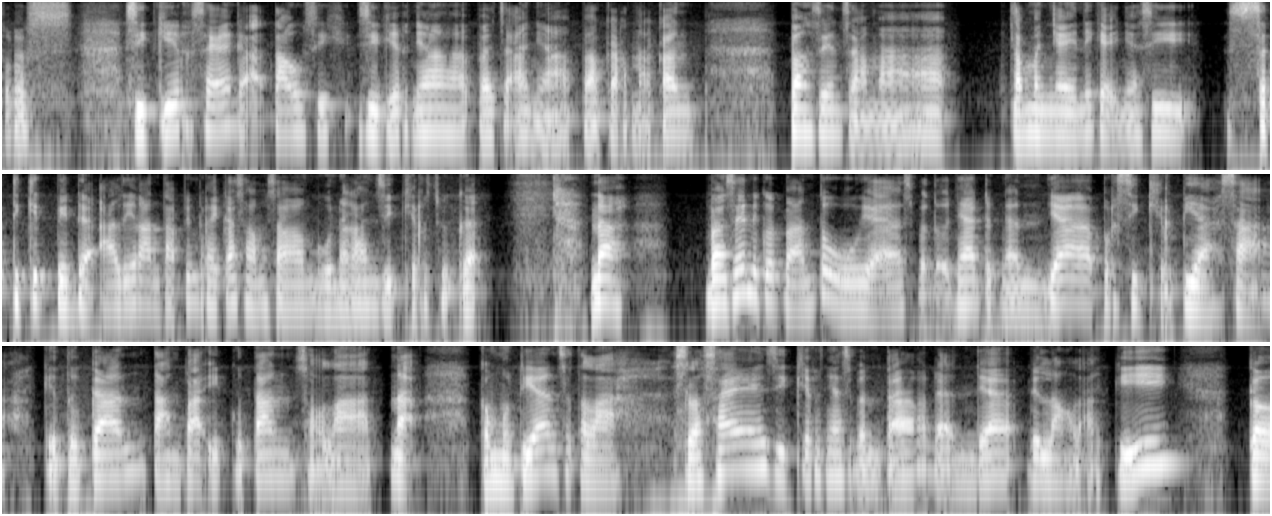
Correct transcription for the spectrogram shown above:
Terus zikir saya nggak tahu sih zikirnya bacaannya apa karena kan Bang Zen sama temennya ini kayaknya sih sedikit beda aliran tapi mereka sama-sama menggunakan zikir juga. Nah Zen ikut bantu ya sebetulnya dengan ya berzikir biasa gitu kan tanpa ikutan sholat nah kemudian setelah selesai zikirnya sebentar dan dia bilang lagi ke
